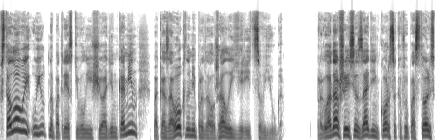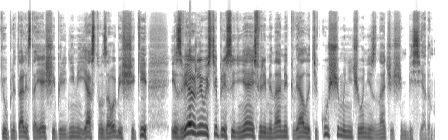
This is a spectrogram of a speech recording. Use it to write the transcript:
В столовой уютно потрескивал еще один камин, пока за окнами продолжало яриться вьюга. Проголодавшиеся за день Корсаков и Постольский уплетали стоящие перед ними яства за обе щеки, из вежливости присоединяясь временами к вяло текущим и ничего не значащим беседам.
